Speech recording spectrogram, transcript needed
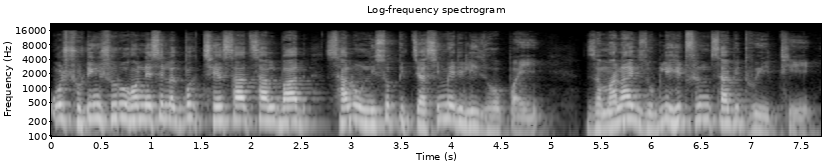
और शूटिंग शुरू होने से लगभग छः सात साल बाद साल उन्नीस में रिलीज़ हो पाई। ज़माना एक जुबली हिट फ़िल्म साबित हुई थी।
